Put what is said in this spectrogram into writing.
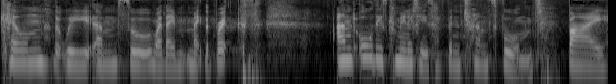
kiln that we um, saw where they make the bricks. And all these communities have been transformed by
